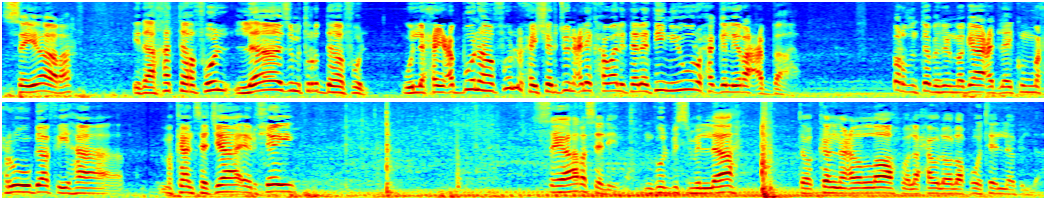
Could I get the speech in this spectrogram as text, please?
السيارة إذا أخذتها فل لازم تردها فل. واللي حيعبونها فل وحيشرجون عليك حوالي 30 يورو حق اللي راح عباها. برضو انتبه للمقاعد لا يكون محروقة فيها مكان سجائر شيء. السيارة سليمة. نقول بسم الله. توكلنا على الله ولا حول ولا قوة إلا بالله.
